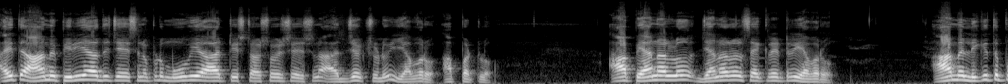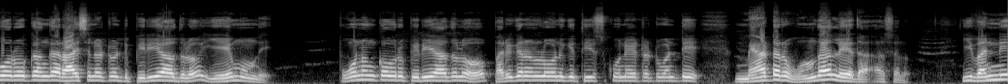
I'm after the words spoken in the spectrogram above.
అయితే ఆమె ఫిర్యాదు చేసినప్పుడు మూవీ ఆర్టిస్ట్ అసోసియేషన్ అధ్యక్షుడు ఎవరు అప్పట్లో? ఆ ప్యానల్లో జనరల్ సెక్రటరీ ఎవరు? ఆమె లిఖితపూర్వకంగా రాసినటువంటి ఫిర్యాదులో ఏముంది? పూనం కౌరు ఫిర్యాదులో పరిగణనలోనికి తీసుకునేటటువంటి మ్యాటర్ ఉందా లేదా అసలు? ఇవన్నీ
